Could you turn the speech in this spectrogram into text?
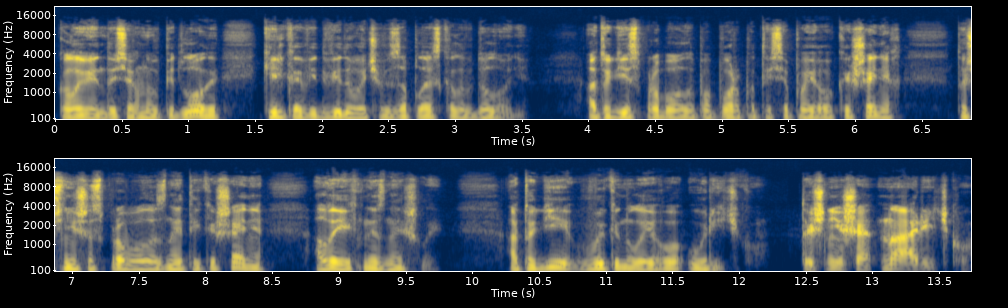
Коли він досягнув підлоги, кілька відвідувачів заплескали в долоні, а тоді спробували попорпатися по його кишенях, точніше, спробували знайти кишені, але їх не знайшли. А тоді викинули його у річку. Точніше, на річку.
